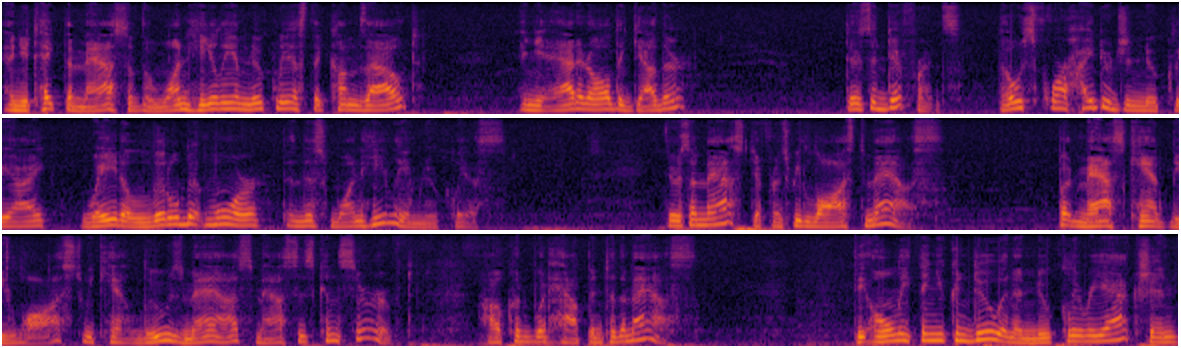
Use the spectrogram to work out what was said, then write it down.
and you take the mass of the one helium nucleus that comes out, and you add it all together, there's a difference. Those four hydrogen nuclei weighed a little bit more than this one helium nucleus. There's a mass difference. We lost mass. But mass can't be lost. We can't lose mass. Mass is conserved. How could what happen to the mass? The only thing you can do in a nuclear reaction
